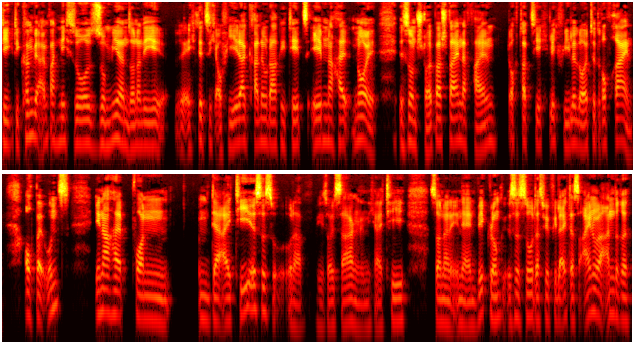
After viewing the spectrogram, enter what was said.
Die, die können wir einfach nicht so summieren, sondern die rechnet sich auf jeder Granularitätsebene halt neu. Ist so ein Stolperstein, da fallen doch tatsächlich viele Leute drauf rein. Auch bei uns innerhalb von der IT ist es, oder wie soll ich sagen, nicht IT, sondern in der Entwicklung ist es so, dass wir vielleicht das ein oder andere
